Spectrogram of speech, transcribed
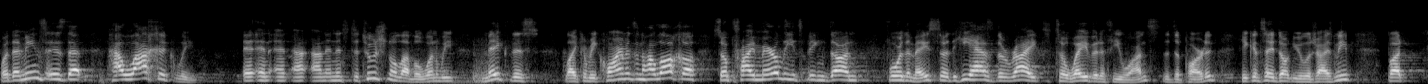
What that means is that halachically, and, and, and on an institutional level, when we make this like a requirement in halacha, so primarily it's being done for the mace. So he has the right to waive it if he wants, the departed. He can say, "Don't eulogize me," but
